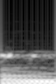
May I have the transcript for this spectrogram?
you.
